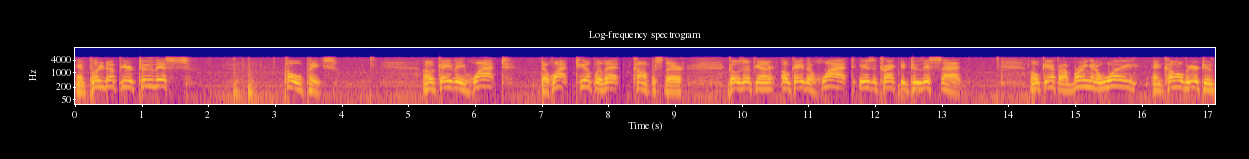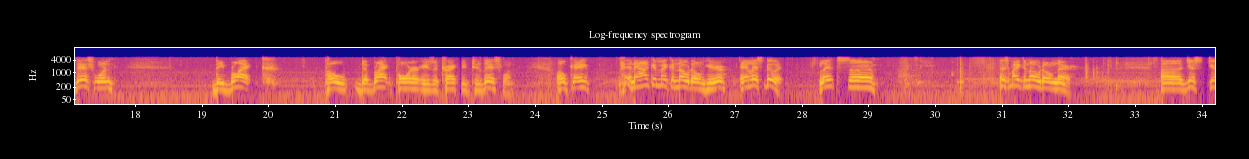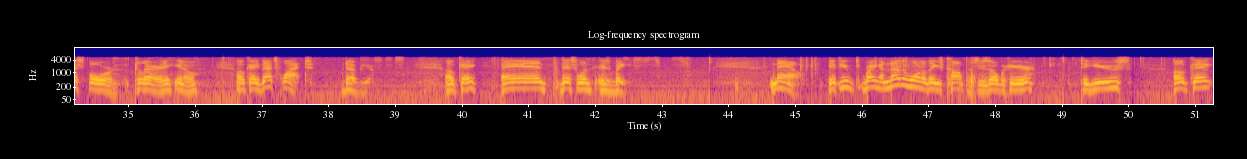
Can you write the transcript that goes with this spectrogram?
and put it up here to this pole piece. Okay, the white the white tip of that compass there goes up yonder. Okay, the white is attracted to this side. Okay, if I bring it away and come over here to this one, the black pole, the black pointer is attracted to this one. Okay, and now I can make a note on here, and let's do it. Let's uh, let's make a note on there. Uh, just just for clarity, you know. Okay, that's white, W. Okay, and this one is B. Now, if you bring another one of these compasses over here to use, okay,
